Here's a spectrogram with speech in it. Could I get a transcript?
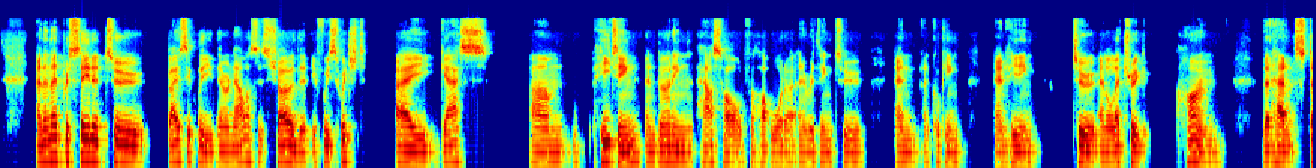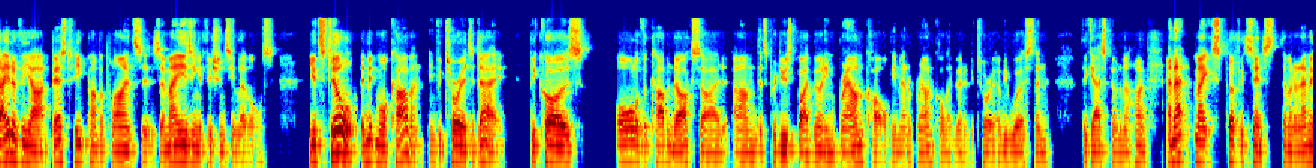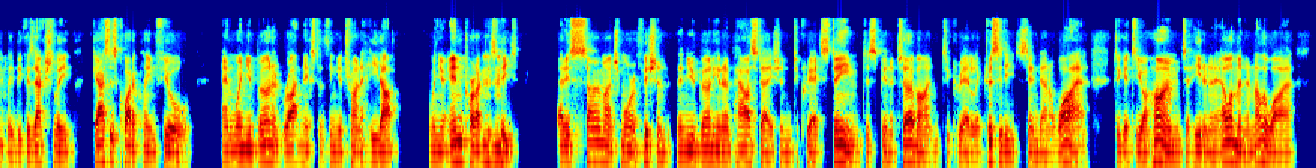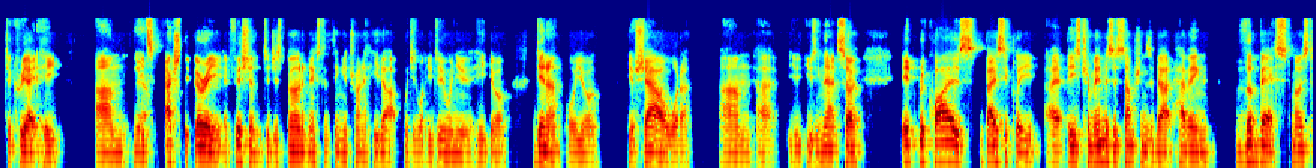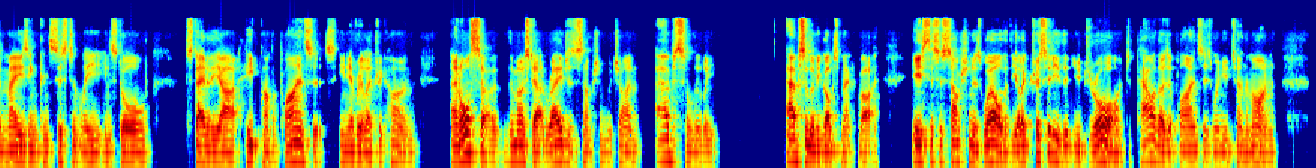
And then they proceeded to basically their analysis showed that if we switched a gas um, heating and burning household for hot water and everything to and and cooking and heating to an electric home that had state of the art best heat pump appliances amazing efficiency levels you'd still emit more carbon in victoria today because all of the carbon dioxide um, that's produced by burning brown coal the amount of brown coal they burn in victoria would be worse than the gas burn in the home. And that makes perfect sense thermodynamically because actually gas is quite a clean fuel. And when you burn it right next to the thing you're trying to heat up, when your end product mm-hmm. is heat, that is so much more efficient than you burning it in a power station to create steam, to spin a turbine, to create electricity, to send down a wire, to get to your home, to heat in an element, another wire, to create heat. Um, yeah. It's actually very efficient to just burn it next to the thing you're trying to heat up, which is what you do when you heat your dinner or your your shower water um, uh, using that. So it requires basically uh, these tremendous assumptions about having the best, most amazing, consistently installed state of the art heat pump appliances in every electric home. And also the most outrageous assumption, which I'm absolutely, absolutely gobsmacked by, is this assumption as well that the electricity that you draw to power those appliances when you turn them on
